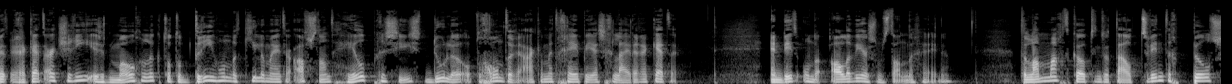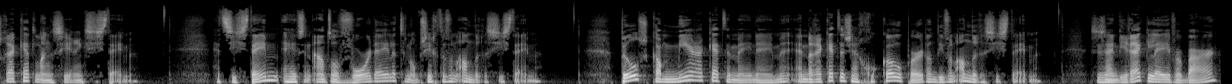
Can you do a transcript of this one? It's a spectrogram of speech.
Met raketartillerie is het mogelijk tot op 300 kilometer afstand heel precies doelen op de grond te raken met GPS-geleide raketten. En dit onder alle weersomstandigheden. De landmacht koopt in totaal 20 Puls raketlanceringssystemen. Het systeem heeft een aantal voordelen ten opzichte van andere systemen. Puls kan meer raketten meenemen en de raketten zijn goedkoper dan die van andere systemen. Ze zijn direct leverbaar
